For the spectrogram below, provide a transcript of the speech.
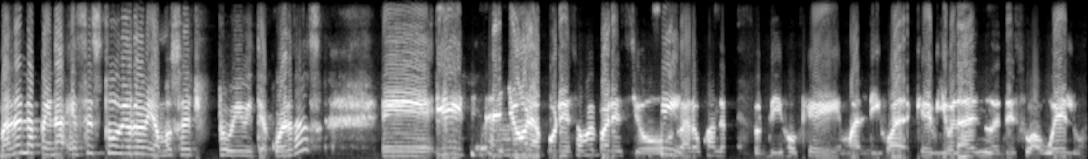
Vale la pena, ese estudio lo habíamos hecho, Vivi, ¿te acuerdas? Eh, Sí, señora, por eso me pareció Sí. raro cuando el pastor dijo que maldijo, a- que vio la desnudez de su abuelo.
